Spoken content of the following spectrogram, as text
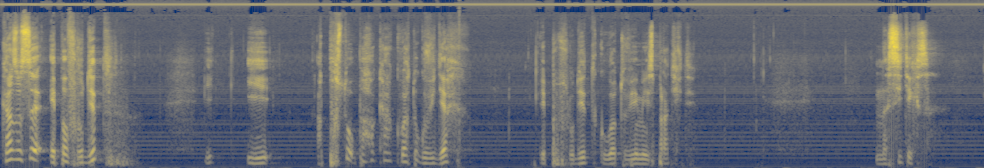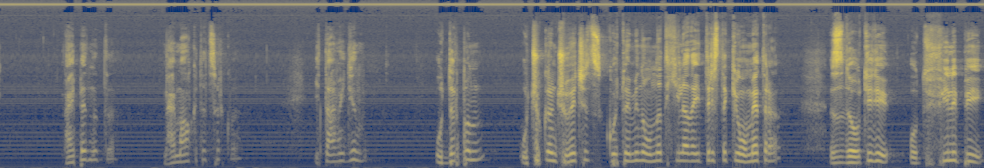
Казва се Епафродит и, и апостол Павел когато го видях, Епафродит, когато вие ми изпратихте, наситих се. Най-бедната, най-малката църква и там един удърпан, очукан човечец, който е минал над 1300 км, за да отиде от Филипи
